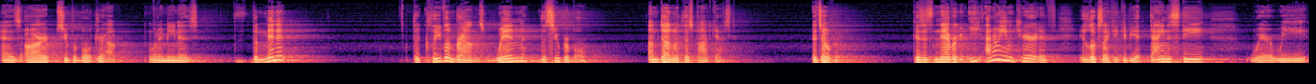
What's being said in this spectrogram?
as our Super Bowl drought. What I mean is, the minute the Cleveland Browns win the Super Bowl, I'm done with this podcast. It's over. Because it's never, I don't even care if it looks like it could be a dynasty where we,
